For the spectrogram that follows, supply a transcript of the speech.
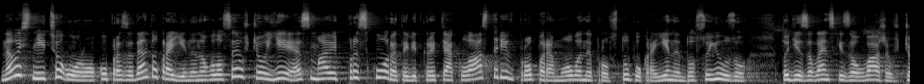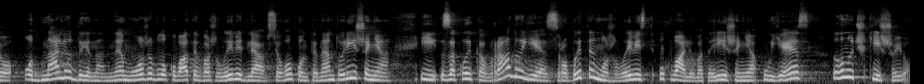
Навесні цього року президент України наголосив, що ЄС мають прискорити відкриття кластерів про перемовини про вступ України до Союзу. Тоді Зеленський зауважив, що одна людина не може блокувати важливі для всього континенту рішення, і закликав Раду ЄС зробити можливість ухвалювати рішення у ЄС гнучкішою.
